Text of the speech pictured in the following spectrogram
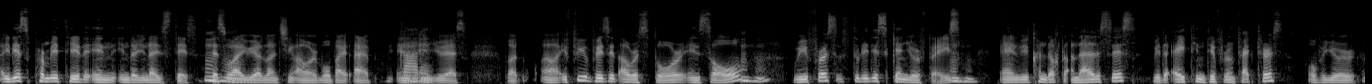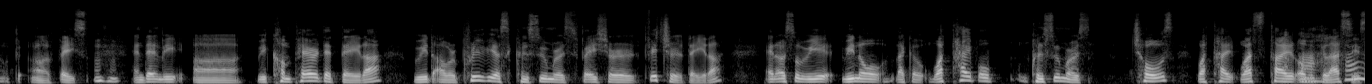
it is permitted in, in the United States. That's why we are launching our mobile app in, Mm-hmm. It. US. But uh, if you visit our store in Seoul, Mm-hmm. we first 3D scan your face and we conduct analysis with 18 different factors of your uh, face, Mm-hmm. and then we uh, we compare that data with our previous consumers' facial feature data, and also we we know like uh, what type of consumers chose what type what style of glasses.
